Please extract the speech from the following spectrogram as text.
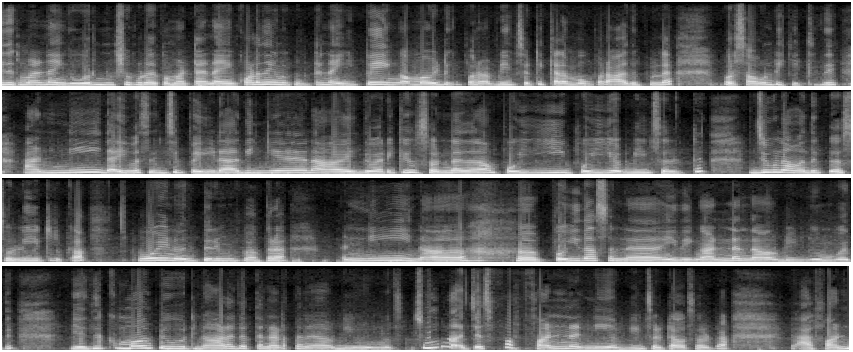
இதுக்கு மேலே நான் இங்கே ஒரு நிமிஷம் கூட இருக்க மாட்டேன். நான் என் குழந்தைங்களை கூப்பிட்டு நான் இப்போ எங்கள் அம்மா வீட்டுக்கு போகிறேன் அப்படின்னு சொல்லிட்டு கிளம்ப போகிறேன் அதுக்குள்ளே ஒரு சவுண்டு கேட்குது அண்ணி தயவு செஞ்சு போயிடாதீங்க. நான் இது வரைக்கும் சொன்னதெல்லாம் பொய் பொய் அப்படின்னு சொல்லிட்டு ஜூனா வந்து சொல்லிட்டு இருக்கா ஓயன் வந்து திரும்பி பார்க்குறா அண்ணி நான் பொய் தான் சொன்னேன். இது எங்கள் அண்ணன் தான். அப்படிங்கும்போது எதுக்குமா இப்படி ஒரு நாடகத்தை நடத்தினேன் அப்படிங்கும்போது சும்மா ஜஸ்ட் ஃபார் ஃபன் அண்ணி அப்படின்னு சொல்லிட்டு அவள் சொல்கிறா ஃபன்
